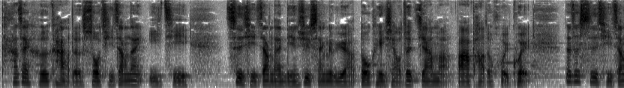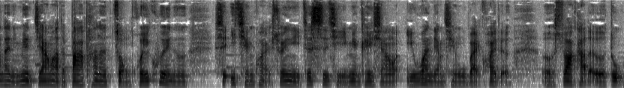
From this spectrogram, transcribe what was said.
它在合卡的首期账单以及四期账单连续三个月啊，都可以享有这加码八趴的回馈。那这四期账单里面加码的八趴呢，总回馈呢是一千块，所以你这四期里面可以享有一万两千五百块的呃刷卡的额度。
